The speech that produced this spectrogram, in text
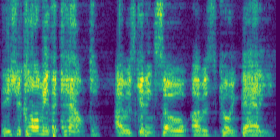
they should call me the count. I was getting so, I was going batty,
